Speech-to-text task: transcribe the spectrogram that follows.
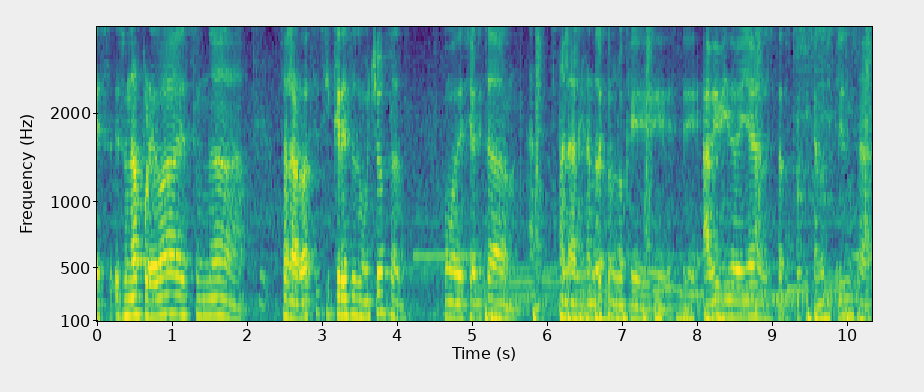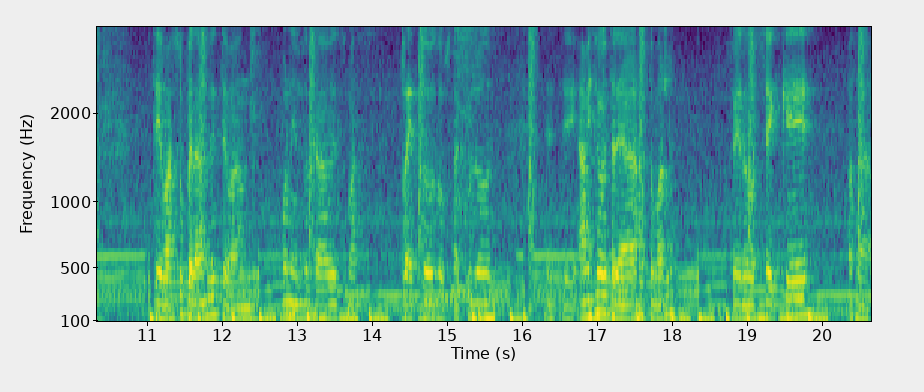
Es, es una prueba, es una... O sea, la verdad sí, creces mucho, o sea... Como decía ahorita Ale- Alejandra con lo que este, ha vivido ella al estar practicando ciclismo, o sea, te va superando y te van poniendo cada vez más retos, obstáculos. Este, a mí sí me gustaría retomarlo, pero sé que, o sea,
